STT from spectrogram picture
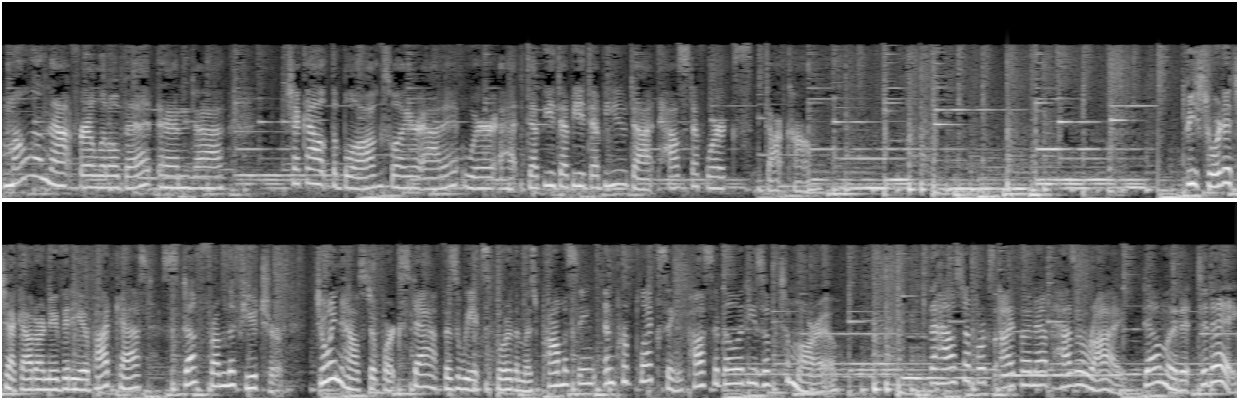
mull on that for a little bit and. Uh, Check out the blogs while you're at it. We're at www.howstuffworks.com. Be sure to check out our new video podcast, Stuff from the Future. Join HowStuffWorks staff as we explore the most promising and perplexing possibilities of tomorrow. The HowStuffWorks iPhone app has arrived. Download it today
